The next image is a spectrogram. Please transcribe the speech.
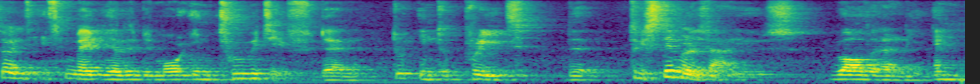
So it's maybe a little bit more intuitive than to interpret the tristimulus values rather than the m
